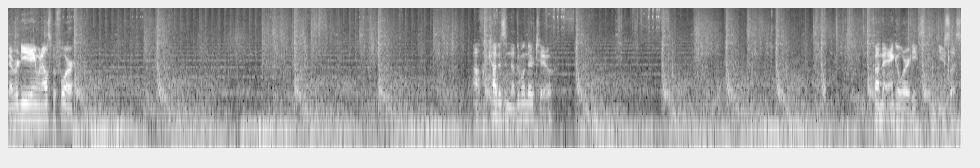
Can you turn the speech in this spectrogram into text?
Never needed anyone else before. Oh my god, there's another one there too. Found the angle where he's useless.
